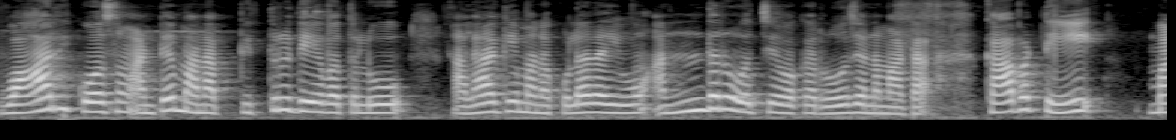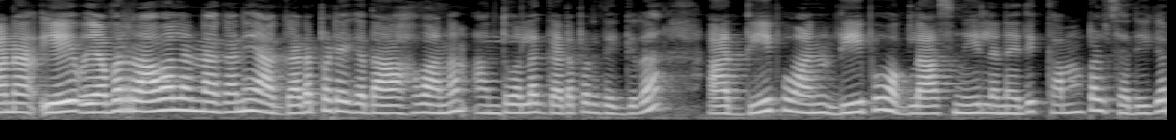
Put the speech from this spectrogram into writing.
వారి కోసం అంటే మన పితృదేవతలు అలాగే మన కులదైవం అందరూ వచ్చే ఒక రోజు అన్నమాట కాబట్టి మన ఏ ఎవరు రావాలన్నా కానీ ఆ గడపడే కదా ఆహ్వానం అందువల్ల గడపడ దగ్గర ఆ దీపం దీపం ఒక గ్లాస్ నీళ్ళు అనేది కంపల్సరీగా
